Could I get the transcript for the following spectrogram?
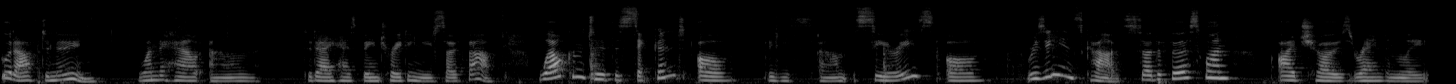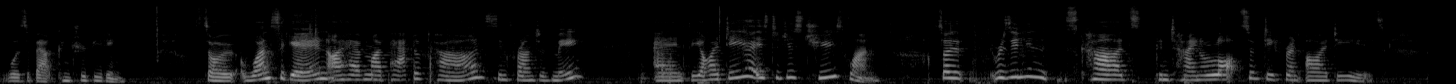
Good afternoon. Wonder how um, today has been treating you so far. Welcome to the second of this um, series of resilience cards. So the first one I chose randomly was about contributing. So once again, I have my pack of cards in front of me and the idea is to just choose one. So resilience cards contain lots of different ideas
